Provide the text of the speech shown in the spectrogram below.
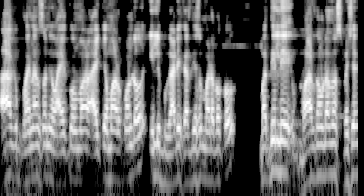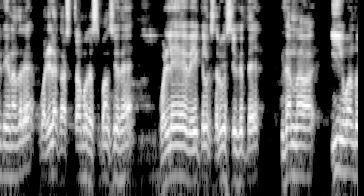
ಆಗ ಫೈನಾನ್ಸ್ ನೀವು ಆಯ್ಕೆ ಮಾ ಆಯ್ಕೆ ಮಾಡಿಕೊಂಡು ಇಲ್ಲಿ ಗಾಡಿ ಖರೀದಿಸಿ ಮಾಡಬೇಕು. ಮತ್ತು ಇಲ್ಲಿ ಭಾರತ ಹೋಂಡಾದ ಸ್ಪೆಷಾಲಿಟಿ ಏನಂದ್ರೆ ಒಳ್ಳೆ ಕಸ್ಟಮರ್ ರೆಸ್ಪಾನ್ಸ್ ಇದೆ ಒಳ್ಳೆ ವೆಹಿಕಲ್ ಸರ್ವಿಸ್ ಸಿಗುತ್ತೆ. ಇದನ್ನ ಈ ಒಂದು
